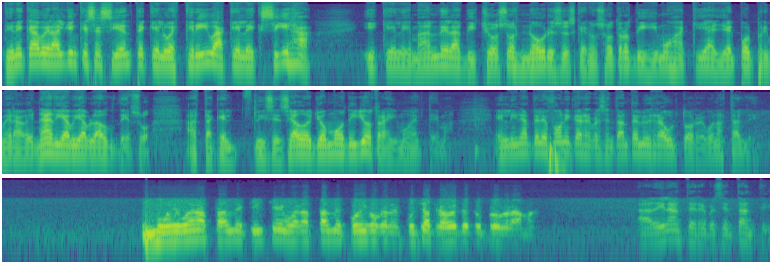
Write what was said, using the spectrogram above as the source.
tiene que haber alguien que se siente, que lo escriba, que le exija y que le mande las dichosos notices que nosotros dijimos aquí ayer por primera vez. Nadie había hablado de eso hasta que el licenciado John Mott y yo trajimos el tema. En línea telefónica, el representante Luis Raúl Torres. Buenas tardes. Muy buenas tardes, Quique, y buenas tardes, público que me escucha a través de tu programa. Adelante, representante.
